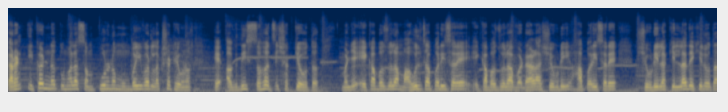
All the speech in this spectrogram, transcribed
कारण इकडनं तुम्हाला संपूर्ण मुंबईवर लक्ष ठेवणं हे अगदी सहज शक्य होतं. म्हणजे एका बाजूला माहुलचा परिसर आहे एका बाजूला वडाळा शिवडी हा परिसर आहे. शिवडीला किल्ला देखील होता.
